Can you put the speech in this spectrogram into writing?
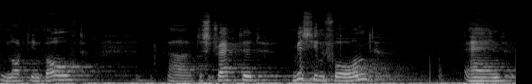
not involved, uh, distracted, misinformed, and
